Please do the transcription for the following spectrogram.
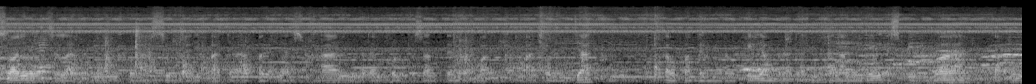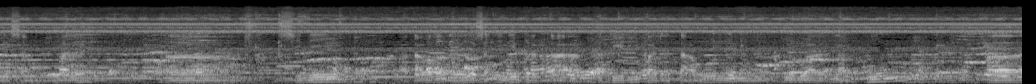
Sol selaku daripada Panti Asuhan dan Pondok Pesantren Rahmatul Komija Kabupaten Merauke yang berada di Tanah Miring SP2 Kampung Sambil uh, sini atau yayasan ini berdiri pada tahun 2000 uh,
